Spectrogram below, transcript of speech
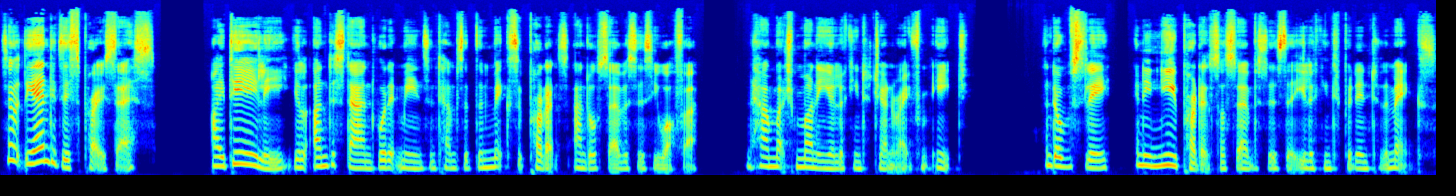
So, at the end of this process, ideally, you'll understand what it means in terms of the mix of products and or services you offer and how much money you're looking to generate from each. And obviously, any new products or services that you're looking to put into the mix.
